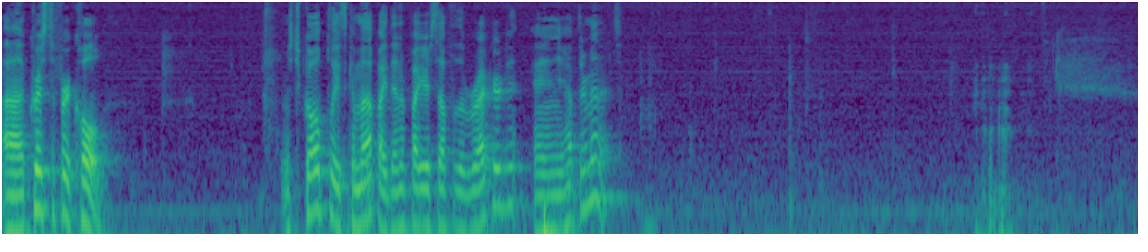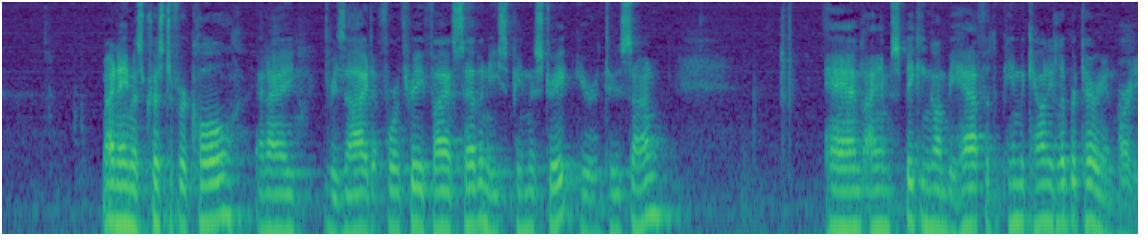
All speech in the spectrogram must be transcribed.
Uh, Christopher Cole. Mr. Cole, please come up, identify yourself for the record, and you have three minutes. My name is Christopher Cole, and I reside at 4357 East Pima Street here in Tucson. And I am speaking on behalf of the Pima County Libertarian Party.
